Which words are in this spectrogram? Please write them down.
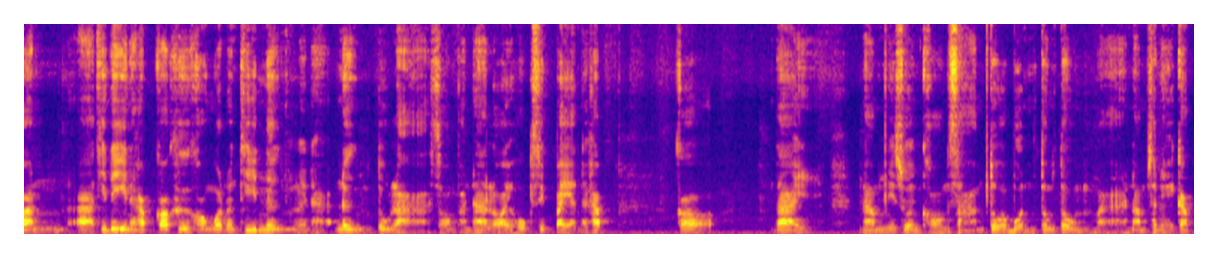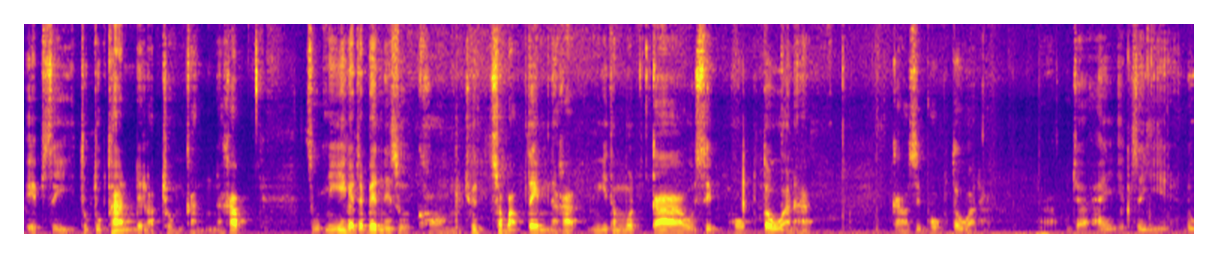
วันที่ดีนะครับ ก็คือของงวดวันที่ 1 เลยนะฮะ1ตุลา2568 นะครับ ก็ได้ นำในส่วนของ 3 ตัวบนตรงๆ มานำเสนอให้กับ FC ทุกๆท่านได้รับชมกันนะครับ สูตรนี้ก็จะเป็นในส่วนของชุดฉบับเต็มนะครับ มีทั้งหมด 96 ตัวนะฮะ 96 ตัวนะผมจะให้ FC ดู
